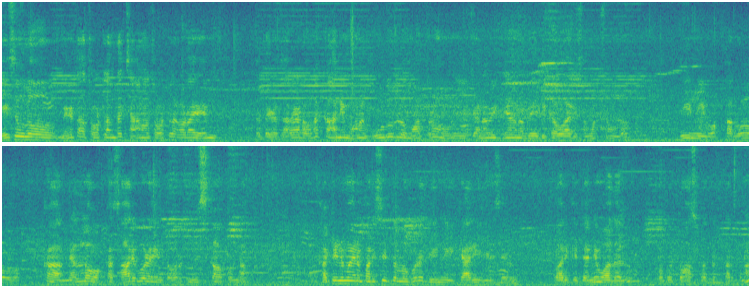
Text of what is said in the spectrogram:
దేశంలో మిగతా చోట్లంతా చాలా చోట్ల కూడా ఏం పెద్దగా జరగడం వల్ల కానీ మన గూడూరులో మాత్రం ఈ జన విజ్ఞాన వేదిక వారి సమక్షంలో దీన్ని ఒక్క రో ఒక్క నెలలో ఒక్కసారి కూడా ఇంతవరకు మిస్ కాకుండా కఠినమైన పరిస్థితుల్లో కూడా దీన్ని క్యారీ చేశారు. వారికి ధన్యవాదాలు ప్రభుత్వ ఆసుపత్రి తరఫున.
